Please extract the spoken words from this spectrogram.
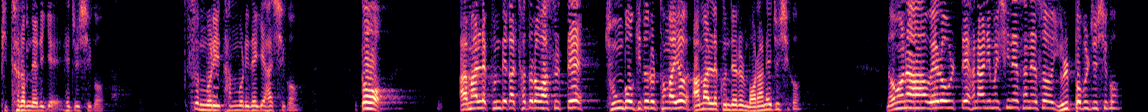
비처럼 내리게 해주시고 쓴물이 단물이 되게 하시고 또 아말렉 군대가 쳐들어왔을 때 중보 기도를 통하여 아말렉 군대를 몰아내 주시고 너무나 외로울 때 하나님은 신의 산에서 율법을 주시고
